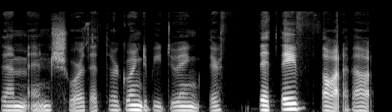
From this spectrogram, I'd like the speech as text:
them ensure that they're going to be doing their that they've thought about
